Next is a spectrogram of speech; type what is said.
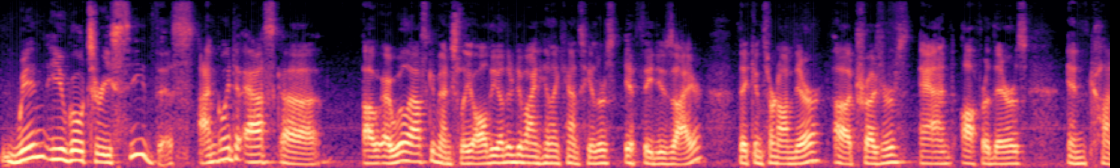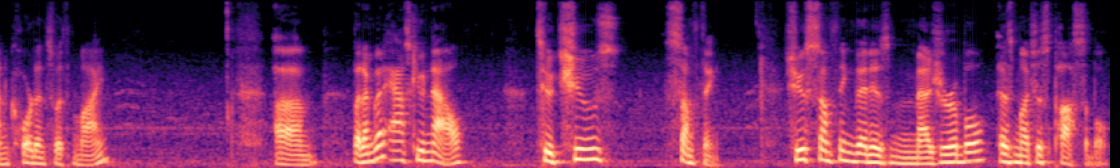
when you go to receive this, I'm going to ask, uh, I will ask eventually all the other Divine Healing Hands healers if they desire. They can turn on their uh, treasures and offer theirs in concordance with mine. Um, but I'm going to ask you now to choose something. Choose something that is measurable as much as possible.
